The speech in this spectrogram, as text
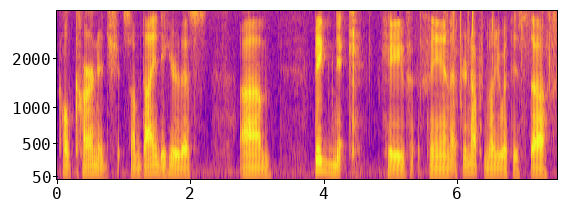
called Carnage. So I'm dying to hear this. Um, big Nick Cave fan. If you're not familiar with his stuff,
